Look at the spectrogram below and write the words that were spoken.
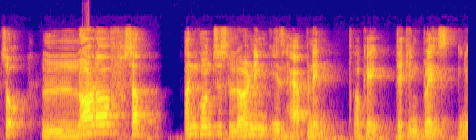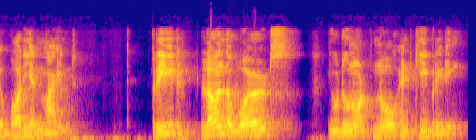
So lot of sub unconscious learning is happening okay taking place in your body and mind Read, learn the words you do not know and keep reading.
